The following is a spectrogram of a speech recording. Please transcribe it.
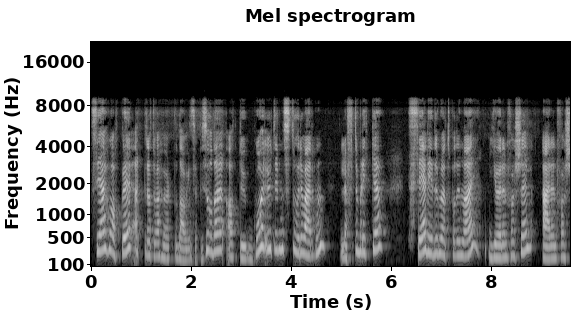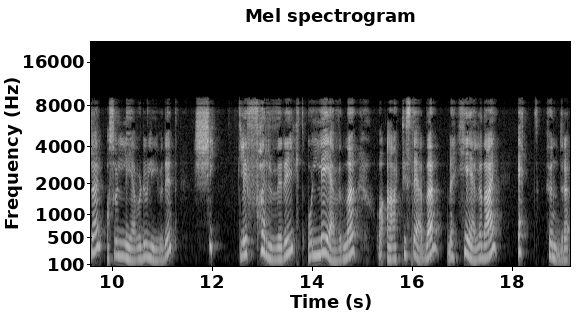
Så jeg håper, etter at du har hørt på dagens episode, at du går ut i den store verden, løfter blikket, Ser de du møter på din vei, gjør en forskjell, er en forskjell, og så lever du livet ditt skikkelig farverikt og levende og er til stede med hele deg 100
